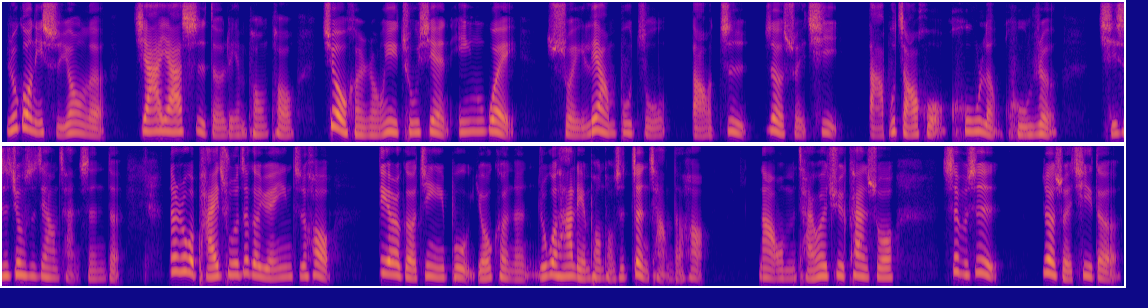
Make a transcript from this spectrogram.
如果你使用了加压式的莲蓬头，就很容易出现因为水量不足导致热水器。打不着火，忽冷忽热，其实就是这样产生的。那如果排除这个原因之后，第二个进一步有可能，如果它莲蓬头是正常的哈，那我们才会去看说是不是热水器的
